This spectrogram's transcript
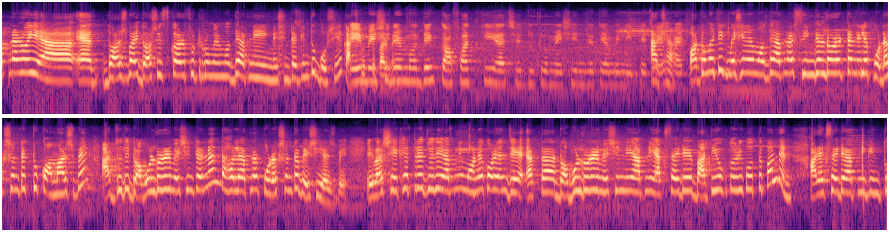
আপনার ওই দশ বাই দশ স্কোয়ার ফুট রুমের মধ্যে আপনি এই মেশিনটা কিন্তু বসিয়ে কাজ করতে পারবেন। এই মেশিনের মধ্যে তফাৎ কি আছে? দুটো মেশিন যদি আমি নিতে চাই আচ্ছা অটোমেটিক মেশিনের মধ্যে আপনার সিঙ্গেল ডোরেরটা নিলে প্রোডাকশনটা একটু কম আসবে আর যদি ডবল ডোরের মেশিনটা নেন তাহলে আপনার প্রোডাকশনটা বেশি আসবে। এবার সেক্ষেত্রে যদি আপনি মনে করেন যে একটা ডবল ডোরের মেশিন নিয়ে আপনি এক সাইডে বাটিও তৈরি করতে পারলেন আর এক সাইডে আপনি কিন্তু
